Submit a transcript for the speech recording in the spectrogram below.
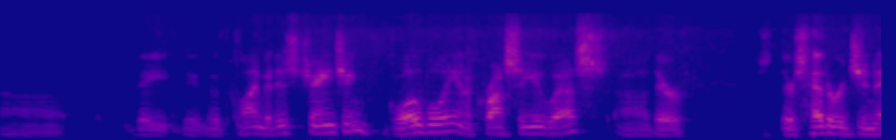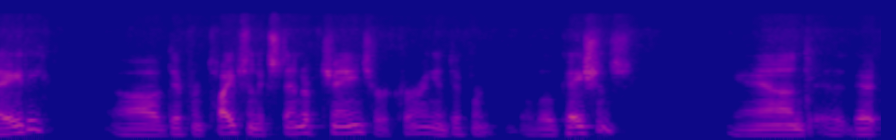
uh, the, the, the climate is changing globally and across the US. Uh, there, there's heterogeneity. Uh, different types and extent of change are occurring in different locations. And uh, that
